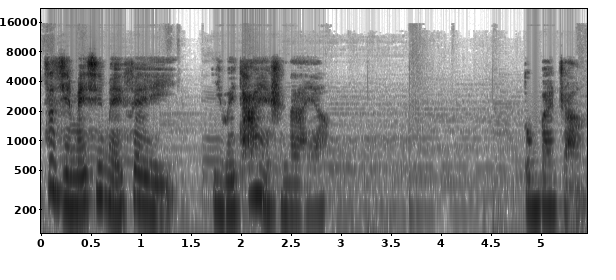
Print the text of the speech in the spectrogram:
自己没心没肺，以为他也是那样。董班长，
